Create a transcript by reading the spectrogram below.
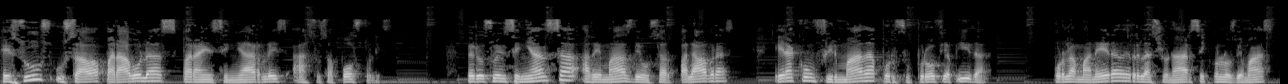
Jesús usaba parábolas para enseñarles a sus apóstoles, pero su enseñanza, además de usar palabras, era confirmada por su propia vida, por la manera de relacionarse con los demás,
